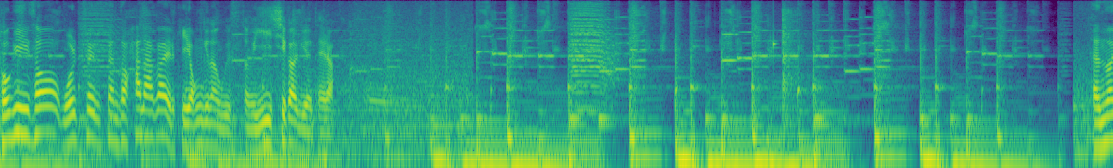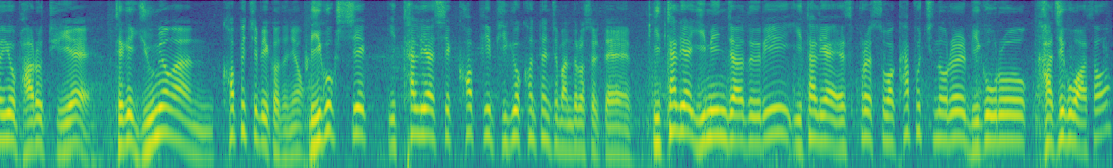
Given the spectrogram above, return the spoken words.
거기서 월드 트레이드 센터 하나가 이렇게 연기나고 있었던 게이 시각이에요, 대략. NYU 바로 뒤에 되게 유명한 커피집이 있거든요. 미국식, 이탈리아식 커피 비교 컨텐츠 만들었을 때 이탈리아 이민자들이 이탈리아 에스프레소와 카푸치노를 미국으로 가지고 와서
